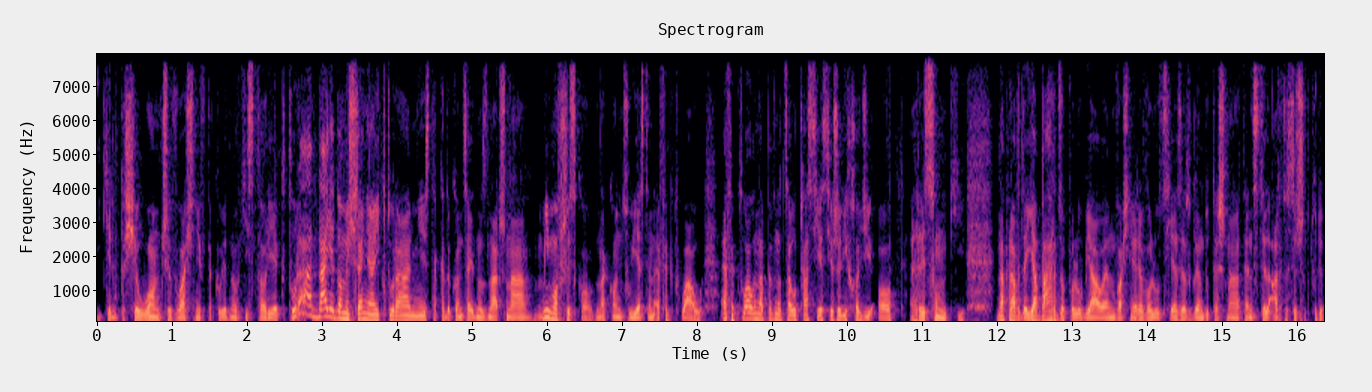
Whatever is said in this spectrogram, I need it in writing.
i kiedy to się łączy właśnie w taką jedną historię, która daje do myślenia i która nie jest taka do końca jednoznaczna, mimo wszystko na końcu jest ten efekt wow. Efekt wow na pewno cały czas jest, jeżeli chodzi o rysunki. Naprawdę, ja bardzo polubiałem właśnie rewolucję ze względu też na ten styl artystyczny, który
